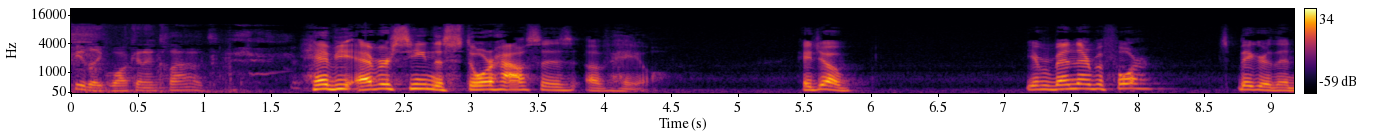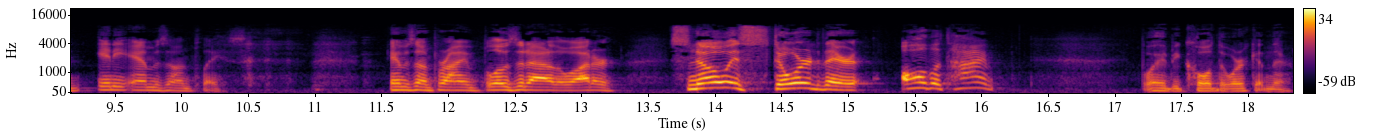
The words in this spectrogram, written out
Be like walking in clouds. Have you ever seen the storehouses of hail? Hey, Job, you ever been there before? It's bigger than any Amazon place. Amazon Prime blows it out of the water. Snow is stored there all the time. Boy, it'd be cold to work in there.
